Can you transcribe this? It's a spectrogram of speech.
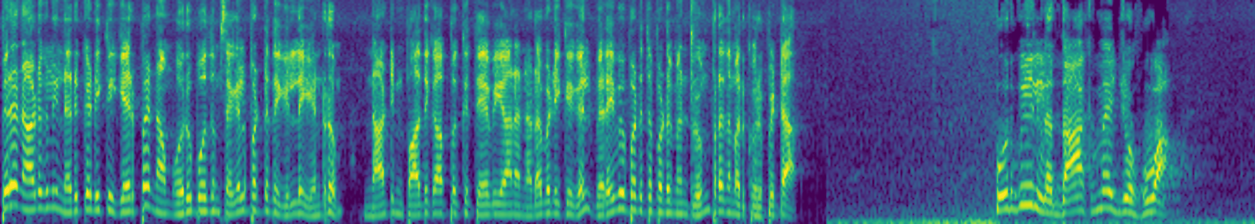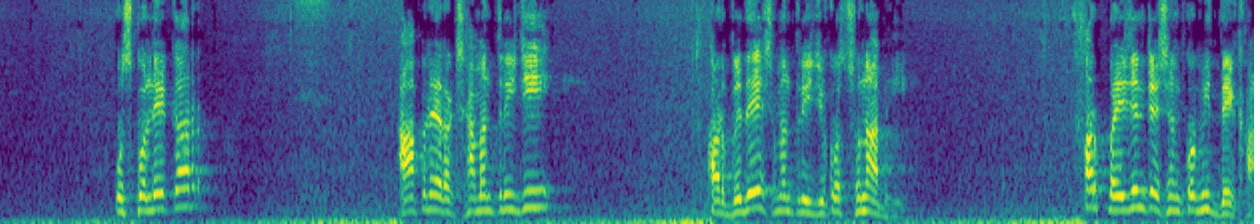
பிற நாடுகளின் நெருக்கடிக்கு ஏற்ப நாம் ஒருபோதும் செயல்பட்டது இல்லை என்றும் நாட்டின் பாதுகாப்புக்கு தேவையான நடவடிக்கைகள் விரைவுபடுத்தப்படும் என்றும் பிரதமர் குறிப்பிட்டார் पूर्वी लद्दाख में जो हुआ उसको लेकर आपने रक्षा मंत्री जी और विदेश मंत्री जी को सुना भी और प्रेजेंटेशन को भी देखा।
